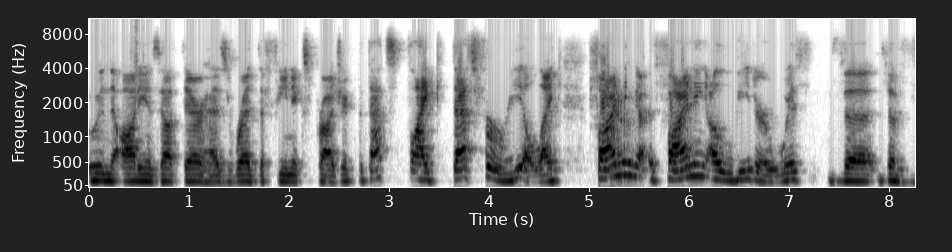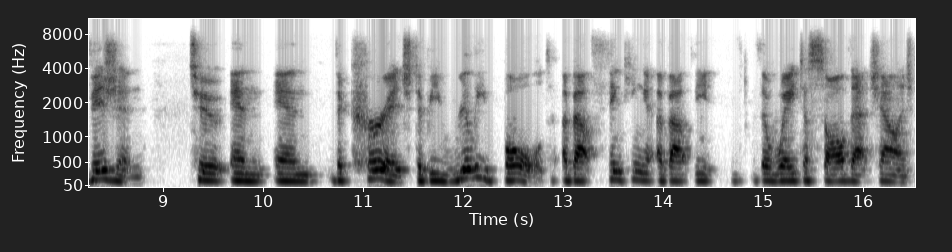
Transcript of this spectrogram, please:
who in the audience out there has read the Phoenix Project, but that's like that's for real. Like finding finding a leader with the the vision to and and the courage to be really bold about thinking about the the way to solve that challenge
